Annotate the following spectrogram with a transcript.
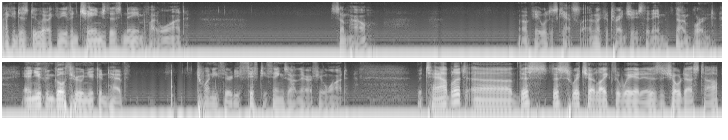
I can just do it. I can even change this name if I want. Somehow. Okay, we'll just cancel it. I'm not going to try and change the name. It's not important. And you can go through and you can have 20, 30, 50 things on there if you want. The tablet, uh, this, this switch I like the way it is, the show desktop.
